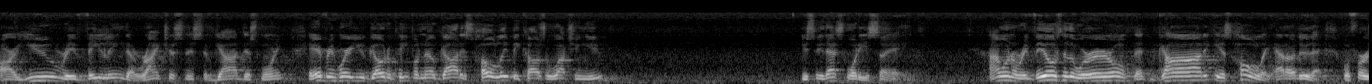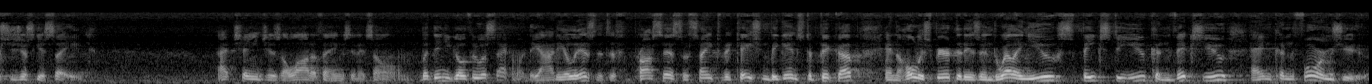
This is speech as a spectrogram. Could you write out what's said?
Are you revealing the righteousness of God this morning? Everywhere you go, do people know God is holy because of watching you? You see, that's what he's saying. I want to reveal to the world that God is holy. How do I do that? Well, first you just get saved. That changes a lot of things in its own. But then you go through a second one. The ideal is that the process of sanctification begins to pick up, and the Holy Spirit that is indwelling you speaks to you, convicts you, and conforms you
